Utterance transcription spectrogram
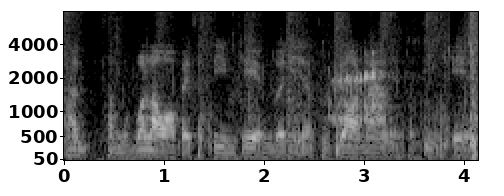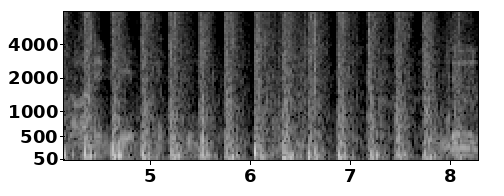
ถ้าสมมุติว่าเราเอาไปสตรีมเกม ด้วยนี่จะสุดยอดมากเลยสตรีมเกมแล้วก็เล่นเกมให้คนดูลื่น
